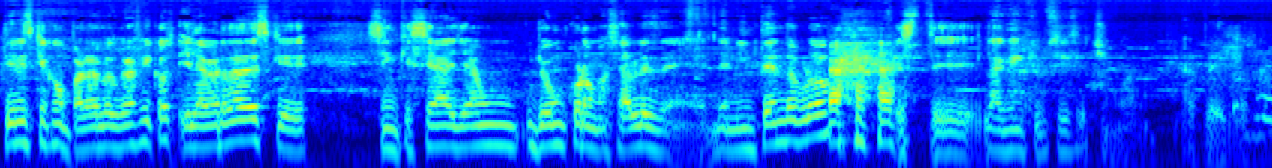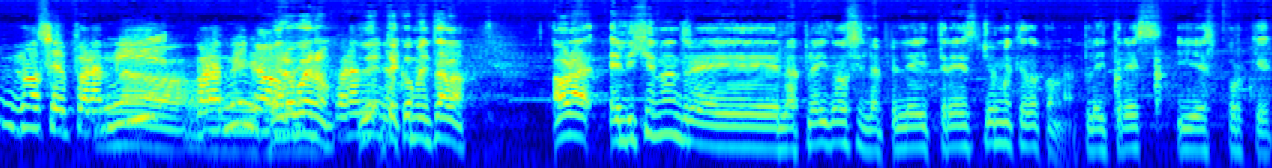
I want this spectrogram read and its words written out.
tienes que comparar los gráficos y la verdad es que sin que sea ya un yo un cromasables de, de Nintendo, bro, este la GameCube sí se chingó ¿no? al Play 2. ¿no? No sé, para mí, No, para mí no. Pero bueno, para mí le- no. te comentaba. Ahora, eligiendo entre la Play 2 y la Play 3, yo me quedo con la Play 3 y es porque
